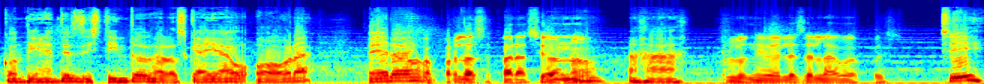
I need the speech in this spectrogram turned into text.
continentes distintos a los que hay ahora. O Pero, por la separación, ¿no? ajá, Por los niveles del agua, pues. Sí,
